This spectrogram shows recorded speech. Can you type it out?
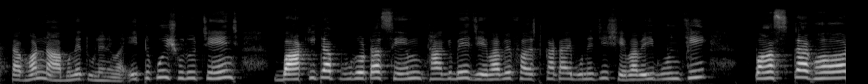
একটা ঘর না বুনে তুলে নেওয়া। এটুকুই শুধু চেঞ্জ বাকিটা পুরোটা সেম থাকবে। যেভাবে ফার্স্ট কাটায় বুনেছি, সেভাবেই বুনছি। পাঁচটা ঘর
